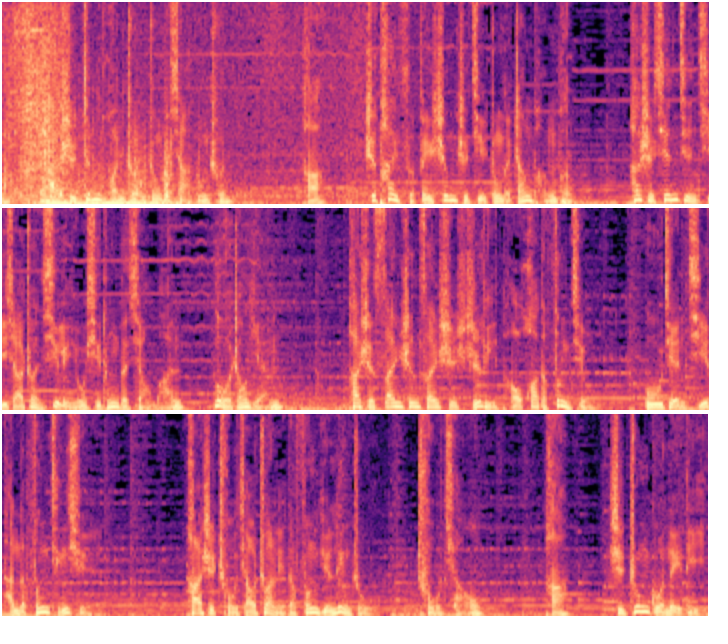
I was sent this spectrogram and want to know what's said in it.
他是《甄嬛传》中的夏冬春，他是《太子妃升职记》中的张鹏鹏，他是《仙剑奇侠传》系列游戏中的小蛮骆昭言，他是《三生三世十里桃花》的凤九，《古剑奇谭》的风晴雪，他是《楚乔传》里的风云令主楚乔，他是中国内地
